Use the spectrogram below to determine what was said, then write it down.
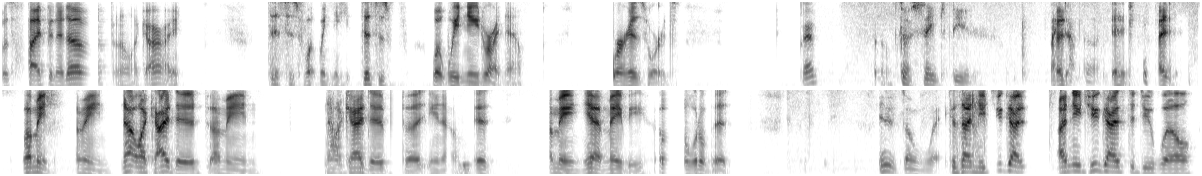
was hyping it up, and I'm like, all right, this is what we need. This is what we need right now. Were his words. Okay. It's gonna save the theater. Like I- Top Gun. It, I, well, I mean, I mean, not like I did. I mean, not like I did, but you know, it. I mean, yeah, maybe a, a little bit. In its own way. because I need you guys. I need you guys to do well,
